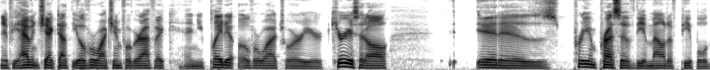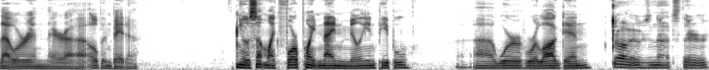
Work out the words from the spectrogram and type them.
if you haven't checked out the Overwatch infographic and you played it Overwatch or you're curious at all, it is pretty impressive the amount of people that were in their uh, open beta. You know, something like 4.9 million people uh, were were logged in. Oh, it was nuts. Their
